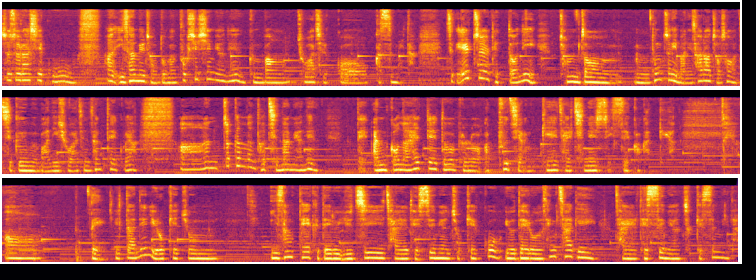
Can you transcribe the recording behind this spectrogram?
수술하시고 한 2, 3일 정도만 푹 쉬시면은 금방 좋아질 것 같습니다. 지금 일주일 됐더니 점점 음, 통증이 많이 사라져서 지금은 많이 좋아진 상태고요. 아, 한 조금만 더 지나면은 네, 앉거나 할 때도 별로 아프지 않게 잘 지낼 수 있을 것 같아요. 어, 네, 일단은 이렇게 좀 이 상태 그대로 유지 잘 됐으면 좋겠고 이대로 생착이 잘 됐으면 좋겠습니다.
